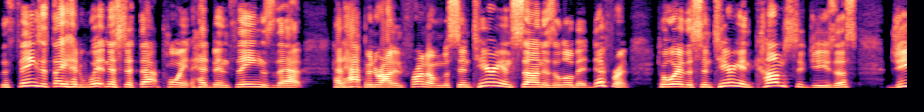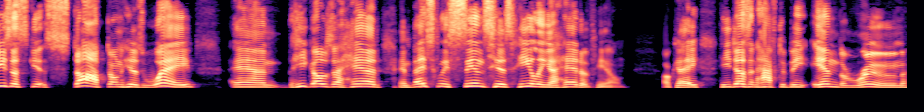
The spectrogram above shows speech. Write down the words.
the things that they had witnessed at that point had been things that had happened right in front of him. The centurion's son is a little bit different, to where the centurion comes to Jesus, Jesus gets stopped on his way, and he goes ahead and basically sends his healing ahead of him. Okay? He doesn't have to be in the room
